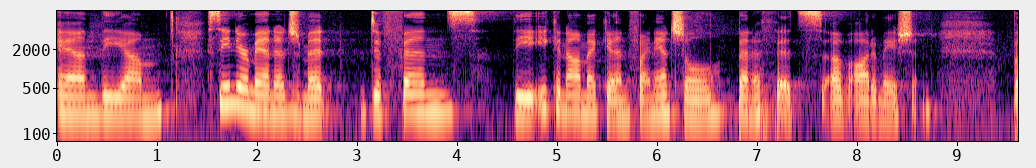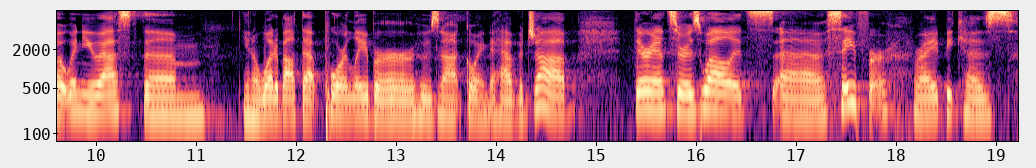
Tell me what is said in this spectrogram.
And the um, senior management defends the economic and financial benefits of automation. But when you ask them, you know, what about that poor laborer who's not going to have a job? Their answer is, well, it's uh, safer, right? Because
